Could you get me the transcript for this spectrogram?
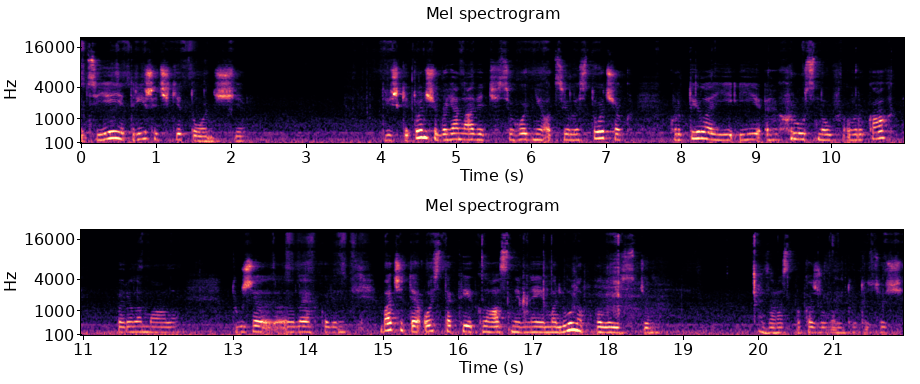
У цієї трішечки тонші. Трішки тонші, бо я навіть сьогодні оцей листочок крутила її і е, хруснув в руках, переламала. Дуже е, легко він. Бачите, ось такий класний в неї малюнок по листю. Зараз покажу вам тут ось ще.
